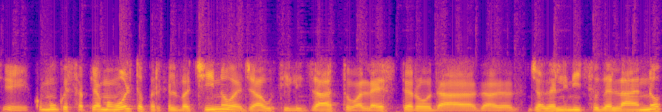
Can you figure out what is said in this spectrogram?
Sì, comunque sappiamo molto perché il vaccino è già utilizzato all'estero da, da, già dall'inizio dell'anno.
